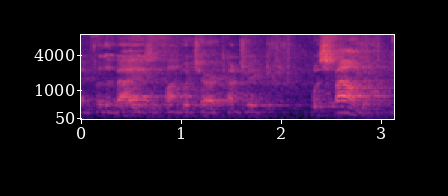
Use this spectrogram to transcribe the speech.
and for the values upon which our country was founded.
